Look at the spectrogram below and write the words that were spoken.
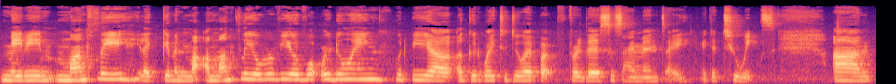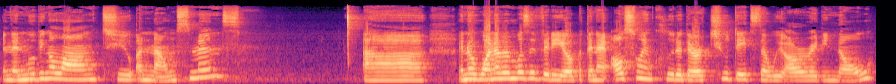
maybe monthly, like given a monthly overview of what we're doing would be a, a good way to do it. But for this assignment, I, I did two weeks. Um, and then moving along to announcements. Uh, I know one of them was a video, but then I also included there are two dates that we already know.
